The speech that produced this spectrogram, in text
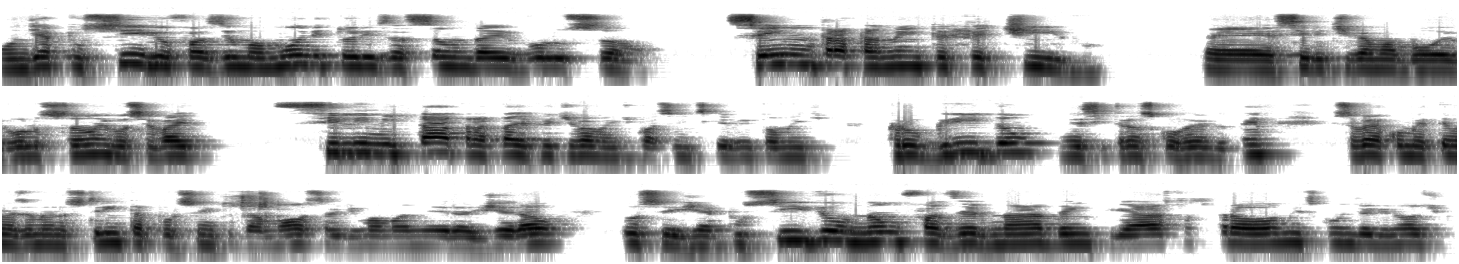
onde é possível fazer uma monitorização da evolução sem um tratamento efetivo, é, se ele tiver uma boa evolução, e você vai se limitar a tratar efetivamente pacientes que eventualmente progridam nesse transcorrer do tempo, isso vai acometer mais ou menos 30% da amostra de uma maneira geral, ou seja, é possível não fazer nada, entre aspas, para homens com diagnóstico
